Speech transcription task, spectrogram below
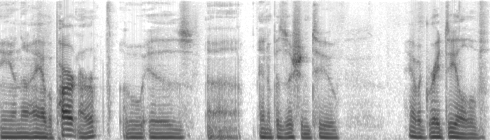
And then I have a partner who is uh, in a position to have a great deal of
